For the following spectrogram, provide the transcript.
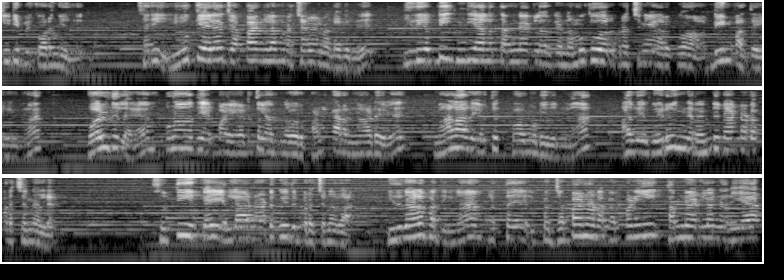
ஜிடிபி குறைஞ்சது. சரி யூகேல ஜப்பான்ல பிரச்சனை நடக்குது. இது எப்படி இந்தியால தமிழ்நாட்டுல இருக்க நமக்கு ஒரு பிரச்சனையா இருக்கும் அப்படின்னு பார்த்தீங்கன்னா வேர்ல்டுல மூணாவது இடத்துல இருந்த ஒரு பணக்கார நாடு நாலாவது இடத்துக்கு போக முடியுதுன்னா அது வெறும் இந்த ரெண்டு நாட்டோட பிரச்சனை இல்லை. சுத்தி இருக்க எல்லா நாட்டுக்கும் இது பிரச்சனை தான் இதனால பாத்தீங்கன்னா மத்த இப்ப ஜப்பானோட கம்பெனி தமிழ்நாட்டுல நிறைய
